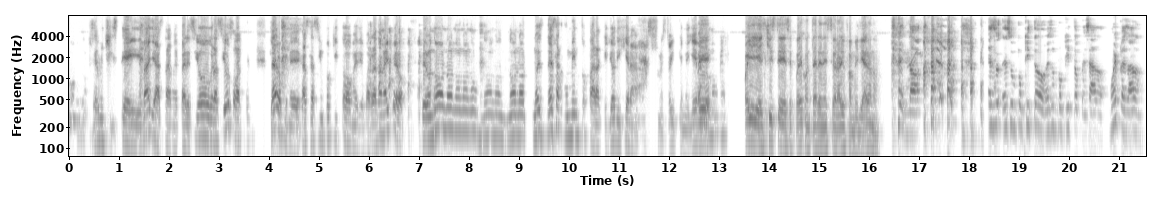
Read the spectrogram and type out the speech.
pues era un chiste y vaya, hasta me pareció gracioso. Claro que me dejaste así un poquito medio barradón ahí, pero, pero no, no, no, no, no, no, no, no, no, no es, no es argumento para que yo dijera, ah, me estoy que me lleva. Oye, no, oye, ¿y el chiste se puede contar en este horario familiar o no? no. es, es un poquito, es un poquito pesado, muy pesado.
